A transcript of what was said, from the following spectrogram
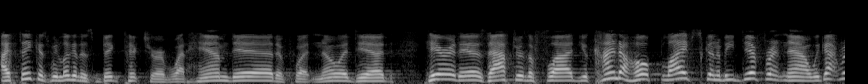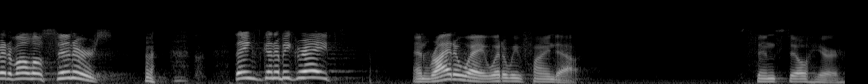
I think as we look at this big picture of what Ham did, of what Noah did, here it is after the flood. You kind of hope life's going to be different now. We got rid of all those sinners. Things going to be great. And right away, what do we find out? Sin's still here.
